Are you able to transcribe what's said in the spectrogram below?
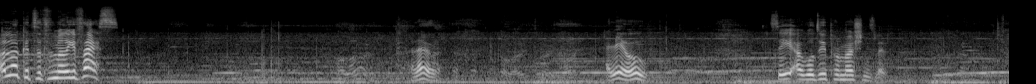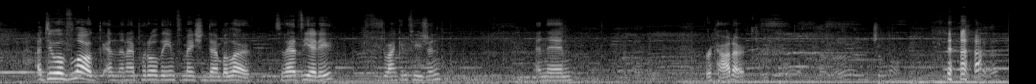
Oh look, it's a familiar face. Hello. Hello. Hello. See, I will do promotions live. I do a vlog and then I put all the information down below. So that's Yeti, Lankan Fusion, and then Riccardo.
